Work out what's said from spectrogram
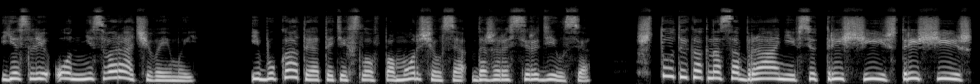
если он не сворачиваемый? И Букаты от этих слов поморщился, даже рассердился. «Что ты как на собрании, все трещишь, трещишь?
